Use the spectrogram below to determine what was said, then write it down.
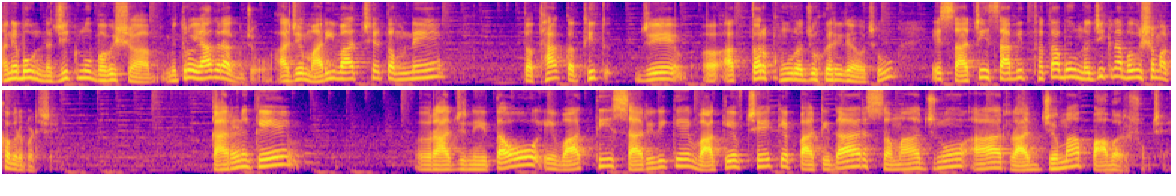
અને બહુ નજીકનું ભવિષ્ય, મિત્રો યાદ રાખજો, આજે મારી વાત છે તમને તથાકથિત જે આ તર્ક હું રજૂ કરી રહ્યો છું, એ સાચી સાબિત થતાં બહુ નજીકના ભવિષ્યમાં ખબર પડશે. કારણ કે રાજનેતાઓ એ વાતથી સારી રીતે વાકેફ છે કે પાટીદાર સમાજનો આ રાજ્યમાં પાવર શું છે?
